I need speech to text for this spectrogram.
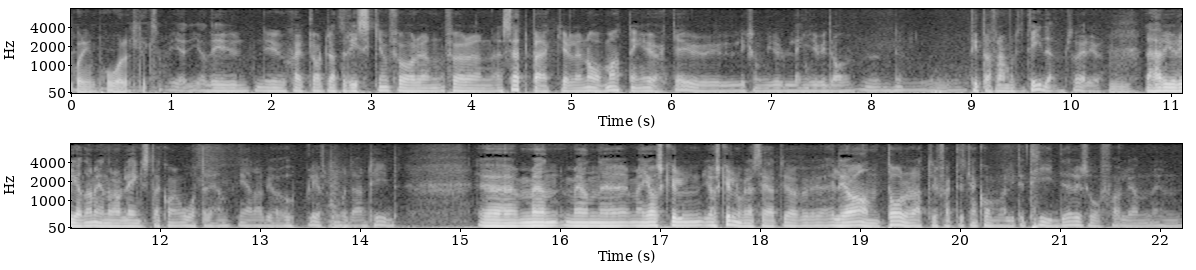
går in på året. Liksom. Ja, det, är ju, det är ju självklart att risken för en, för en setback eller en avmattning ökar ju liksom, ju längre vi drar, tittar framåt i tiden. Så är det ju. Det här är ju redan en av de längsta återhämtningarna vi har upplevt i modern tid. Eh, Men, men, eh, men jag, skulle, jag skulle nog vilja säga att jag, eller jag antar att det faktiskt kan komma lite tidigare i så fall än, än,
